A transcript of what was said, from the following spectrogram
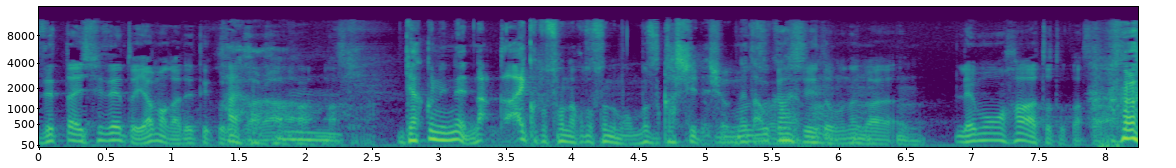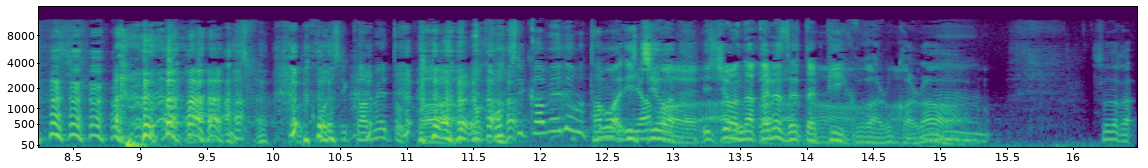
絶対自然と山が出てくるから、逆にね長いことそんなことするのも難しいでしょうね難しいと思う、なんか、レモンハートとかさ、こち亀とか、まあ、こち亀でもたまあまに一応は山あるから一応は中には絶対ピークがあるから、うんそうだから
